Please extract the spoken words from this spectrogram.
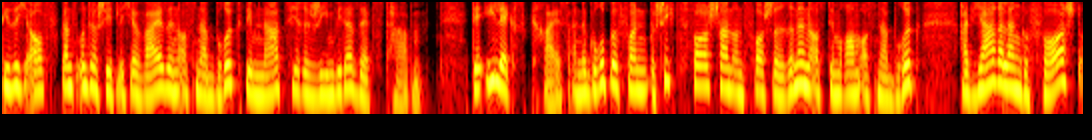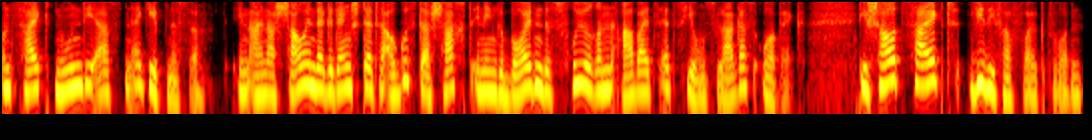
die sich auf ganz unterschiedliche Weise in Osnabrück dem Naziregime widersetzt haben. Der ILEX-Kreis, eine Gruppe von Geschichtsforschern und Forscherinnen aus dem Raum Osnabrück, hat jahrelang geforscht und zeigt nun die ersten Ergebnisse in einer Schau in der Gedenkstätte Augusta-Schacht in den Gebäuden des früheren Arbeitserziehungslagers Urbeck. Die Schau zeigt, wie sie verfolgt wurden,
